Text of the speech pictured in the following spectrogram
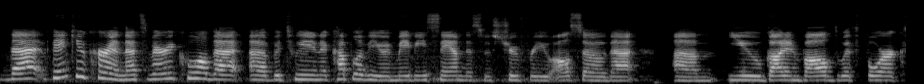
that thank you corinne that's very cool that uh, between a couple of you and maybe sam this was true for you also that um, you got involved with Fork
